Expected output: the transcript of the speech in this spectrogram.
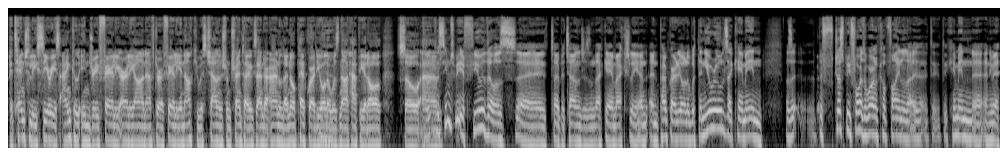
potentially serious ankle injury fairly early on after a fairly innocuous challenge from Trent Alexander-Arnold. I know Pep Guardiola was not happy at all. So There- um, there seems to be a few of those uh, type of challenges in that game, actually. And, and Pep Guardiola, with the new rules that came in, was it bef- just before the World Cup final? Uh, they, they came in uh, anyway.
